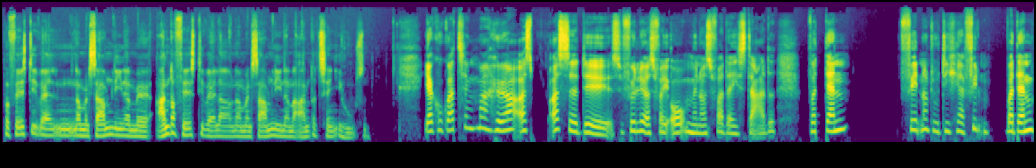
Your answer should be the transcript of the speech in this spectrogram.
på festivalen, når man sammenligner med andre festivaler, og når man sammenligner med andre ting i huset. Jeg kunne godt tænke mig at høre, også, også det, selvfølgelig også fra i år, men også fra da I startede, hvordan finder du de her film? Hvordan,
